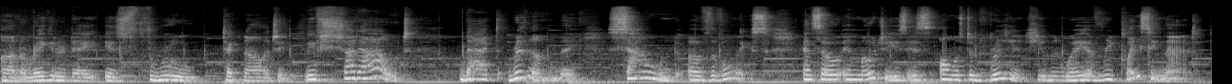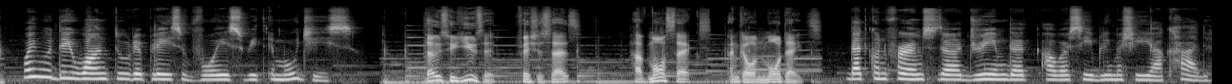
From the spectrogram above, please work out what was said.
on a regular day is through technology. We've shut out that rhythm, the sound of the voice. And so emojis is almost a brilliant human way of replacing that. Why would they want to replace voice with emojis? Those who use it, Fisher says, have more sex and go on more dates. That confirms the dream that our sibling Mashiach had.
